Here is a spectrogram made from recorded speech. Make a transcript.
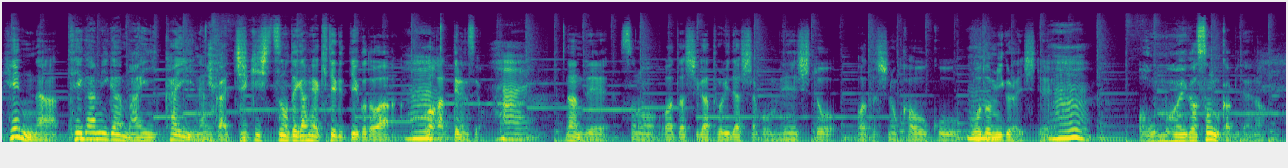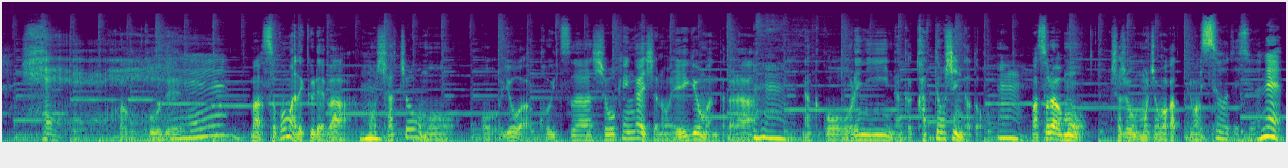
変な手紙が毎回なんか直筆の手紙が来てるっていうことはうん分かってるんですよ。はい。なんでその私が取り出したこう名刺と私の顔をこう5度見ぐらいして「うん。あお前が損か」みたいなへえ。格好でへまあそこまで来ればうんもう社長もお要はこいつは証券会社の営業マンだからえなんかこう俺になんか買ってほしいんだと。うん。うん。まあそれはもう社長ももちろん分かってます。そうですよね。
